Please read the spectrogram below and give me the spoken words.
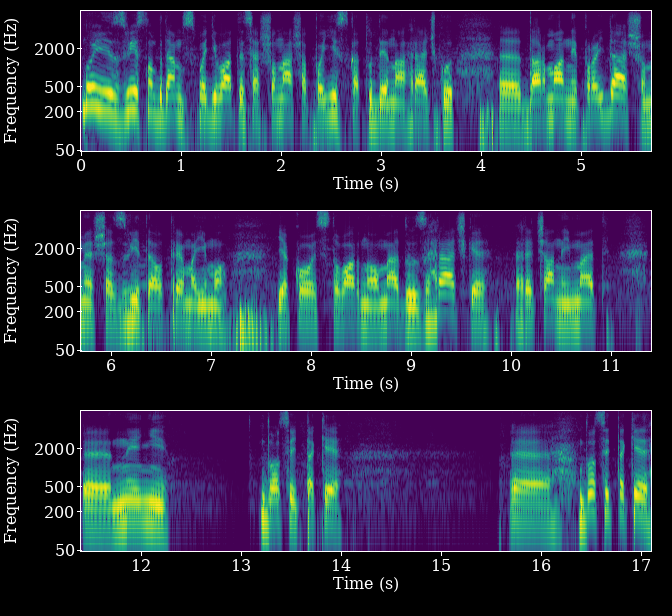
Ну і звісно, будемо сподіватися, що наша поїздка туди на гречку е, дарма не пройде, що ми ще звідти отримаємо якогось товарного меду з гречки. Гречаний мед е, нині досить таки Досить таки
